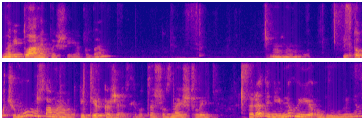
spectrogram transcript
Нові плани пише, якби. Угу. Істок чому? Ну, саме от п'ятірка жезлів, це що знайшли всередині, і в нього є обнулення.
